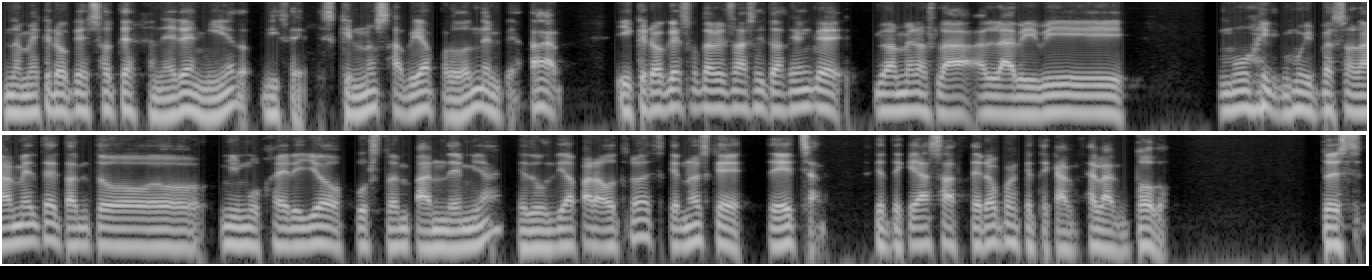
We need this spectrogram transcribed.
no me creo que eso te genere miedo. Dice, es que no sabía por dónde empezar. Y creo que eso también es una situación que yo al menos la, viví muy, muy personalmente, tanto mi mujer y yo justo en pandemia, que de un día para otro es que no es que te echan, que te quedas a cero porque te cancelan todo. Entonces,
